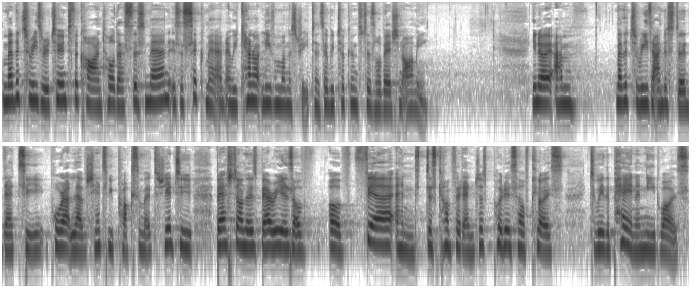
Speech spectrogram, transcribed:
Mother Teresa returned to the car and told us this man is a sick man and we cannot leave him on the street. And so we took him to the Salvation Army. You know, um, Mother Teresa understood that to pour out love, she had to be proximate. She had to bash down those barriers of, of fear and discomfort and just put herself close to where the pain and need was.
